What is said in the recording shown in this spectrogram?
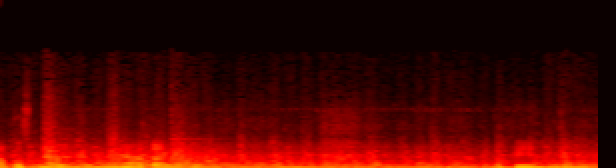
Natapos na. Ano yata? Kapihan dyan.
